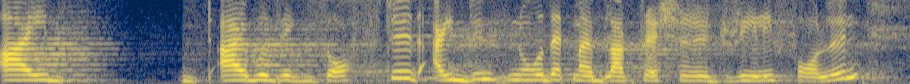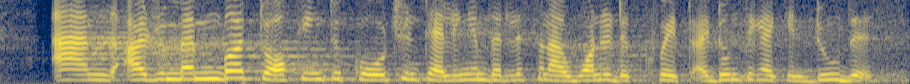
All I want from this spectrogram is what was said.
I, I was exhausted. I didn't know that my blood pressure had really fallen. And I remember talking to coach and telling him that, listen, I wanted to quit. I don't think I can do this.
